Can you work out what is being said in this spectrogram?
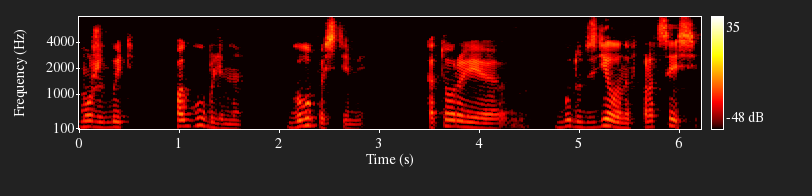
может быть погублено глупостями, которые будут сделаны в процессе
